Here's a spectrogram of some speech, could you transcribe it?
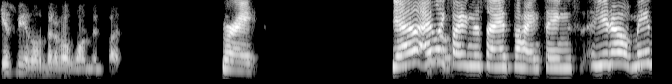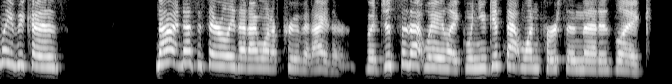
gives me a little bit of a warm and fuzzy. Right. Yeah, I you like know? finding the science behind things, you know, mainly because not necessarily that I want to prove it either, but just so that way, like when you get that one person that is like,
